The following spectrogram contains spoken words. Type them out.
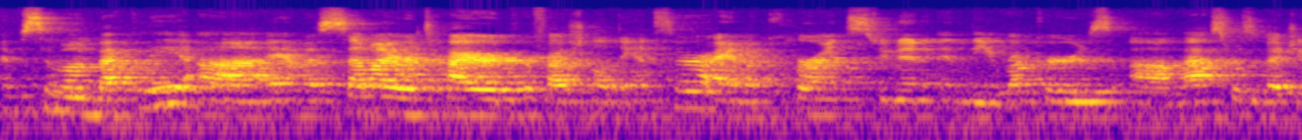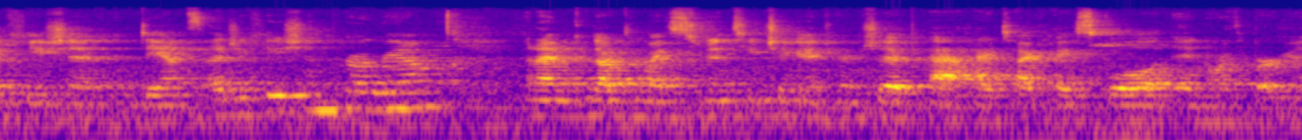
I'm Simone Beckley. Uh, I am a semi-retired professional dancer. I am a current student in the Rutgers uh, Masters of Education in Dance Education program, and I'm conducting my student teaching internship at High Tech High School in North Bergen.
